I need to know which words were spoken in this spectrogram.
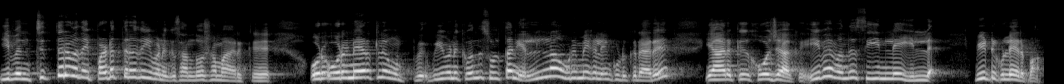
இவன் சித்திரவதை படுத்துறது இவனுக்கு சந்தோஷமாக இருக்குது ஒரு ஒரு நேரத்தில் இவன் இவனுக்கு வந்து சுல்தான் எல்லா உரிமைகளையும் கொடுக்குறாரு. யாருக்கு? ஹோஜாக்கு. இவன் வந்து சீன்லே இல்லை. வீட்டுக்குள்ளே இருப்பான்.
